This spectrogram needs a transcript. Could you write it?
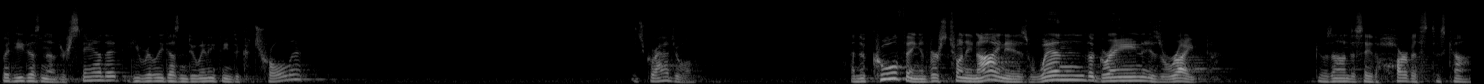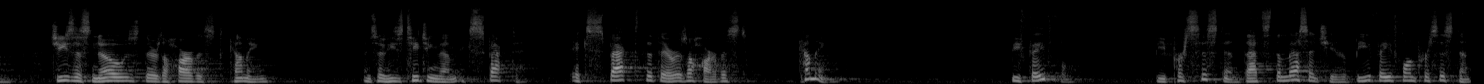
But he doesn't understand it, he really doesn't do anything to control it. It's gradual. And the cool thing in verse 29 is when the grain is ripe, it goes on to say the harvest has come. Jesus knows there's a harvest coming. And so he's teaching them expect it. Expect that there is a harvest coming. Be faithful. Be persistent. That's the message here. Be faithful and persistent.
